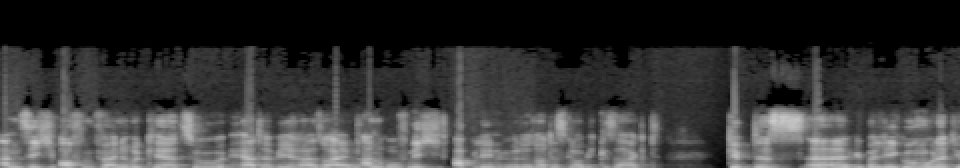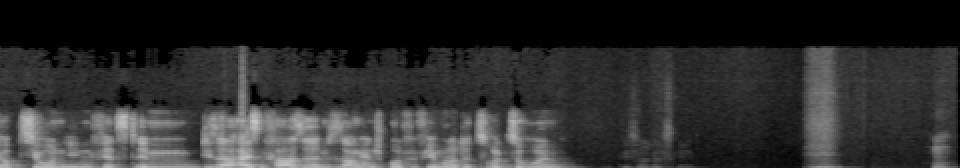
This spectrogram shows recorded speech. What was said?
an sich offen für eine Rückkehr zu Hertha wäre, also einen Anruf nicht ablehnen würde, so hat es, glaube ich, gesagt. Gibt es äh, Überlegungen oder die Option, ihn jetzt in dieser heißen Phase im Saisonendsport für vier Monate zurückzuholen? Wie soll das gehen? Hm?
